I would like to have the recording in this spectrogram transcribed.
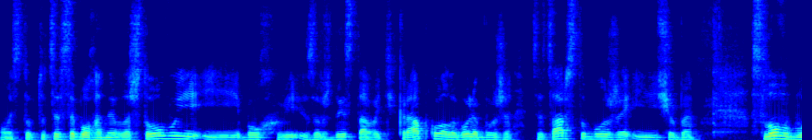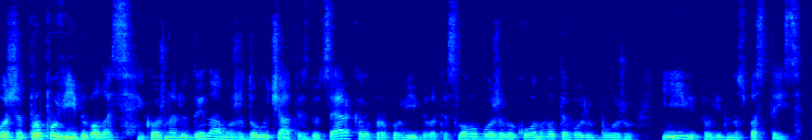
Ось, тобто це все Бога не влаштовує, і Бог завжди ставить крапку, але воля Божа це царство Боже, і щоб Слово Боже проповідувалось, і кожна людина може долучатись до церкви, проповідувати Слово Боже, виконувати волю Божу і відповідно спастись.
